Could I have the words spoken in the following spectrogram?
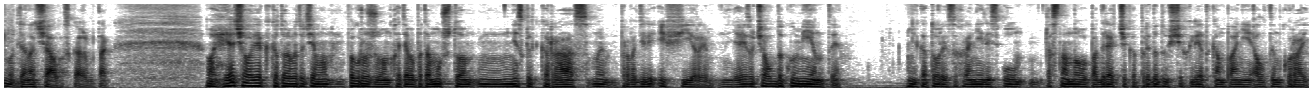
ну, для начала, скажем так. Ой, я человек, который в эту тему погружен, хотя бы потому, что несколько раз мы проводили эфиры, я изучал документы, которые сохранились у основного подрядчика предыдущих лет компании «Алтын Курай».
